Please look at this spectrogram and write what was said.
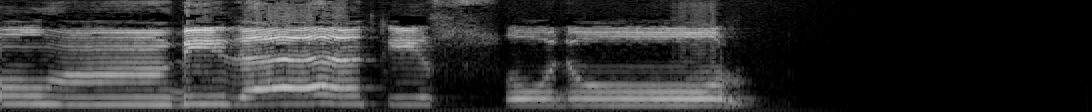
بذات الصدور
